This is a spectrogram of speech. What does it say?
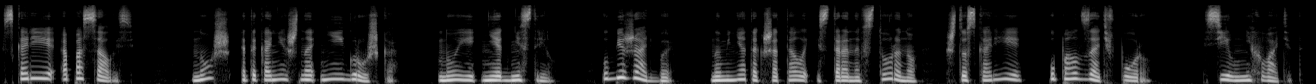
Скорее опасалась. Нож — это, конечно, не игрушка, но и не огнестрел. Убежать бы, но меня так шатало из стороны в сторону, что скорее уползать в пору. Сил не хватит.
